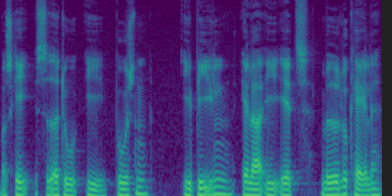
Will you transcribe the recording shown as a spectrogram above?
Måske sidder du i bussen, i bilen eller i et mødelokale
